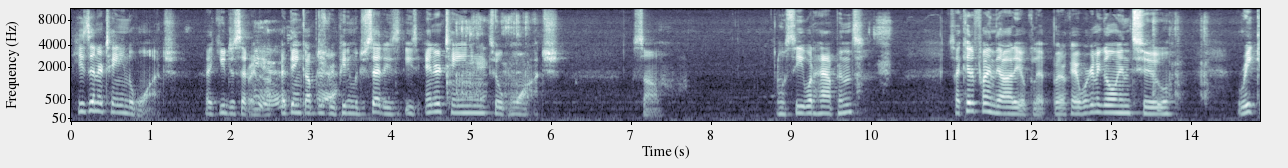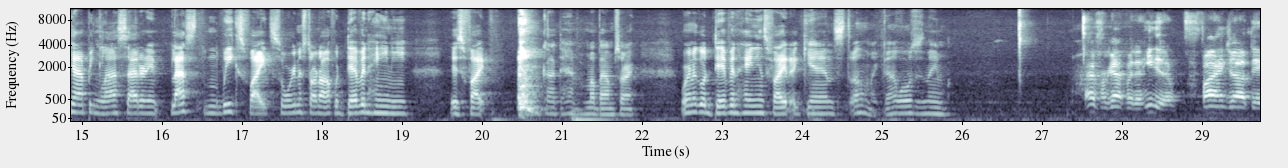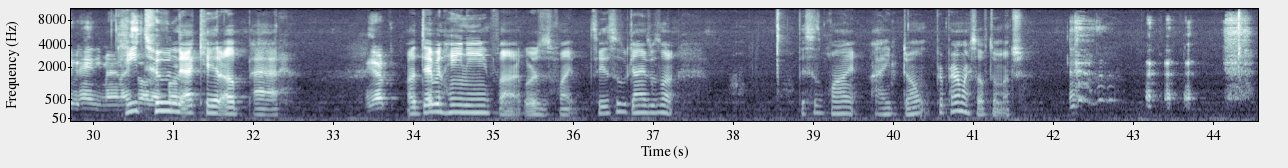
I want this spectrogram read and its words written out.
he's entertaining to watch. Like you just said right He now. I think I'm just yeah. repeating what you said. He's he's entertaining to watch. So we'll see what happens. So I couldn't find the audio clip, but okay, we're gonna go into recapping last Saturday, last week's fight. So we're gonna start off with Devin Haney, his fight. God damn, my bad. I'm sorry. We're gonna go Devin Haney's fight against. Oh my God, what was his name? I forgot, but he did a fine job, David Haney, man. He tuned fight. that kid up bad. Yep. Uh, Devin Haney, fuck, where's this fight? See, this is guys, this is what. This is why I don't prepare myself too much.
